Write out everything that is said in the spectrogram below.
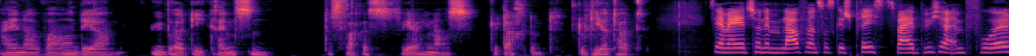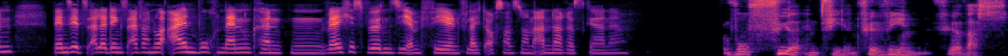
einer war, der über die Grenzen des Faches sehr hinaus gedacht und studiert hat. Sie haben ja jetzt schon im Laufe unseres Gesprächs zwei Bücher empfohlen. Wenn Sie jetzt allerdings einfach nur ein Buch nennen könnten, welches würden Sie empfehlen? Vielleicht auch sonst noch ein anderes gerne. Wofür empfehlen? Für wen? Für was?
